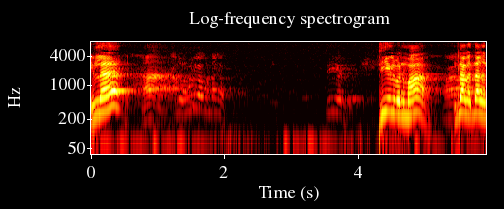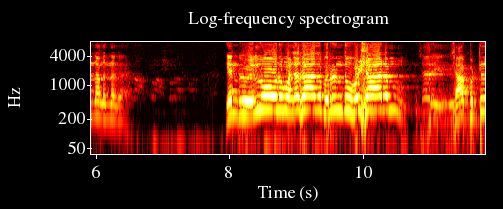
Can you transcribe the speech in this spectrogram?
இல்ல? ஆ. டீயல் வேணுமா? இந்தாங்க இந்தாங்க இந்தாங்க இந்தாங்க. என்று எல்லோரும் அழகாக விருந்து உபசாரம் சாப்பிட்டு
